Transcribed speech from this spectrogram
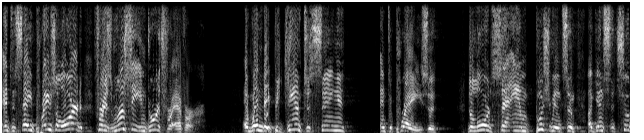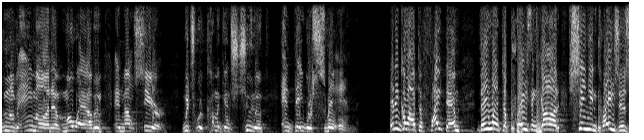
and to say, Praise the Lord, for his mercy endureth forever. And when they began to sing and to praise, the Lord set ambushments against the children of Ammon, Moab, and Mount Seir, which were come against Judah, and they were smitten. They didn't go out to fight them. They went to praising God, singing praises,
